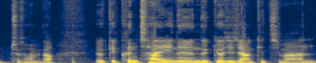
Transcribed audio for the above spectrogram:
음, 죄송합니다. 이렇게 큰 차이는 느껴지지 않겠지만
